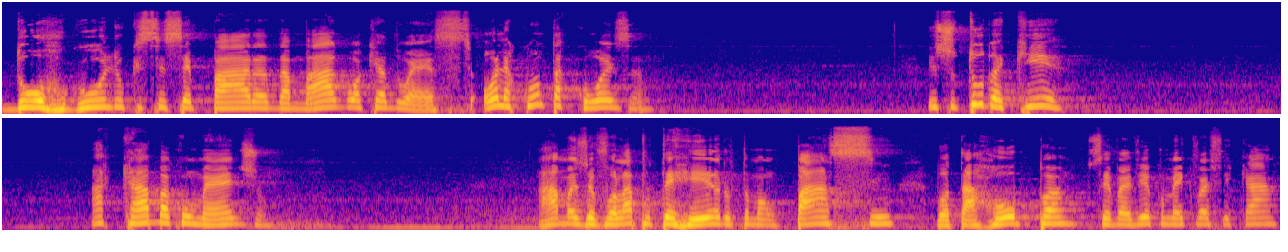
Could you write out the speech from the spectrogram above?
do orgulho que se separa, da mágoa que adoece. Olha quanta coisa. Isso tudo aqui acaba com o médium. Ah, mas eu vou lá para o terreiro tomar um passe, botar roupa, você vai ver como é que vai ficar.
